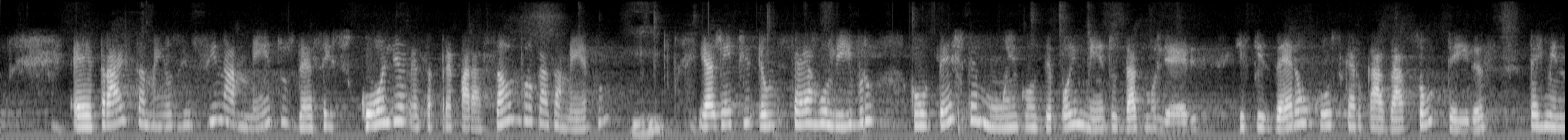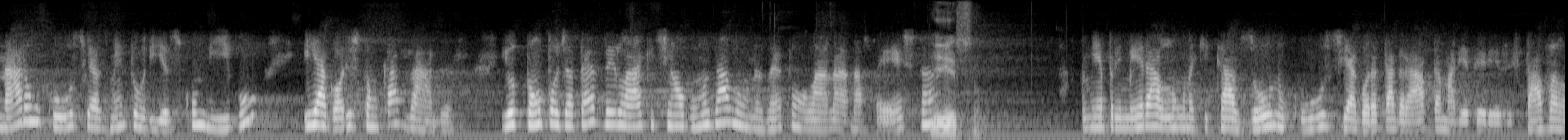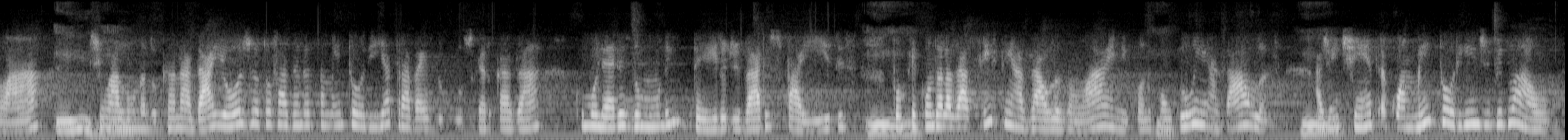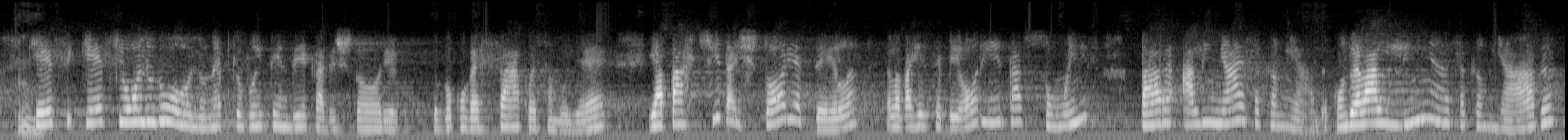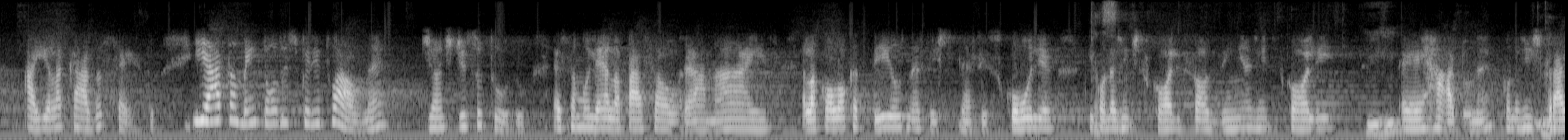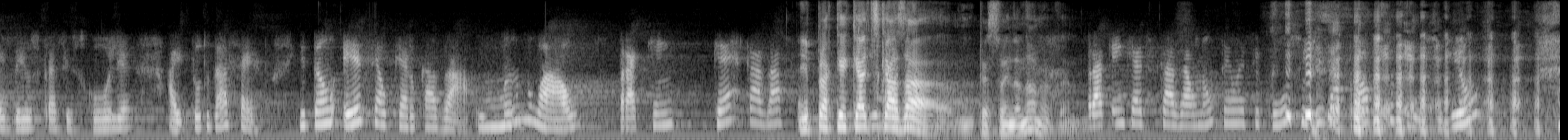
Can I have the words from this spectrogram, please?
É, traz também os ensinamentos dessa escolha, dessa preparação para o casamento. E a gente, eu encerro o livro com o testemunho, com os depoimentos das mulheres que fizeram o curso Quero Casar solteiras, terminaram o curso e as mentorias comigo e agora estão casadas. E o Tom pôde até ver lá que tinha algumas alunas, né, Tom, lá na, na festa. Isso. A minha primeira aluna que casou no curso e agora está grávida, Maria Tereza, estava lá. Tinha uma aluna do Canadá e hoje eu estou fazendo essa mentoria através do curso Quero Casar com mulheres do mundo inteiro, de vários países, porque quando elas assistem às aulas online, quando concluem as aulas, a gente entra com a mentoria individual, que é, esse, que é esse olho no olho, né? Porque eu vou entender cada história, eu vou conversar com essa mulher e a partir da história dela, ela vai receber orientações para alinhar essa caminhada. Quando ela alinha essa caminhada, aí ela casa certo. E há também todo o espiritual, né? Diante disso tudo. Essa mulher, ela passa a orar mais, ela coloca Deus nessa, es- nessa escolha, porque quando a gente escolhe sozinha, a gente escolhe é, errado, né? Quando a gente traz Deus para essa escolha, aí tudo dá certo. Então, esse é o Quero Casar, um manual para quem quer casar certo. E para quem quer descasar, uma pessoa ainda não, Natália? Para quem quer descasar, eu não tenho esse curso e desaprovo esse curso, viu?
